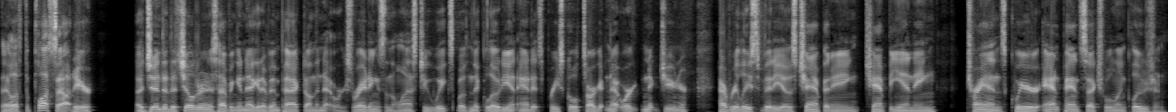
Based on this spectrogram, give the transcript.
they left the plus out here, agenda to children is having a negative impact on the network's ratings. In the last two weeks, both Nickelodeon and its preschool target network, Nick Jr., have released videos championing championing trans, queer, and pansexual inclusion.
